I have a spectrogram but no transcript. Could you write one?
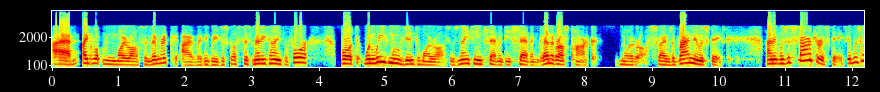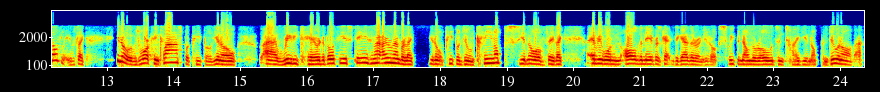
um, I grew up in Moyross in Limerick. I, I think we've discussed this many times before. But when we've moved into Moyross, it was 1977, Glenagross Park, Moyross. Right? It was a brand new estate, and it was a starter estate. It was lovely. It was like you know, it was working class, but people, you know, uh, really cared about the estate. And I remember, like, you know, people doing cleanups, you know, of they like everyone, all the neighbours getting together and you know, sweeping down the roads and tidying up and doing all that.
